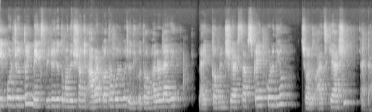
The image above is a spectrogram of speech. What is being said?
এই পর্যন্তই। নেক্সট ভিডিওতে তোমাদের সঙ্গে আবার কথা বলব। যদি কোথাও ভালো লাগে লাইক কমেন্ট শেয়ার সাবস্ক্রাইব করে দিও। চলো আজকে আসি। টাটা।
